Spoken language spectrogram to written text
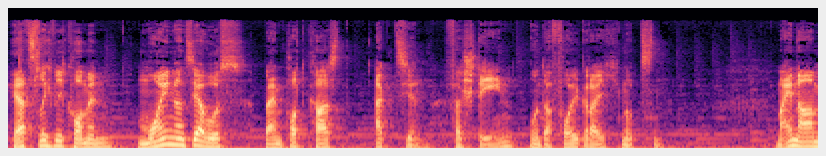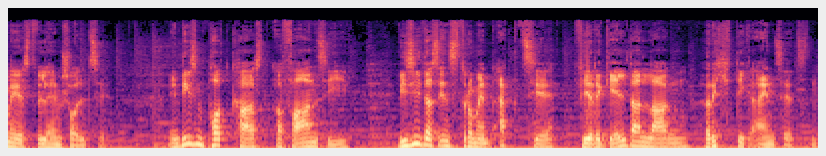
Herzlich willkommen, moin und Servus beim Podcast Aktien verstehen und erfolgreich nutzen. Mein Name ist Wilhelm Scholze. In diesem Podcast erfahren Sie, wie Sie das Instrument Aktie für Ihre Geldanlagen richtig einsetzen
